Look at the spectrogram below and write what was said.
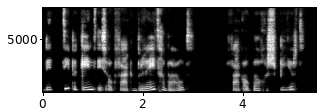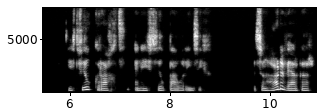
Dit type kind is ook vaak breed gebouwd, vaak ook wel gespierd, heeft veel kracht en heeft veel power in zich. Het is een harde werker,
